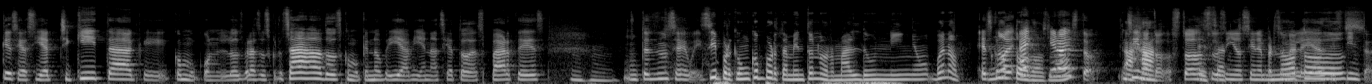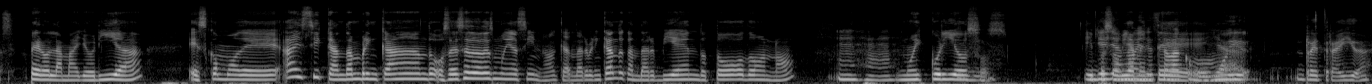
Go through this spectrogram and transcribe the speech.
que se hacía chiquita, que como con los brazos cruzados, como que no veía bien hacia todas partes. Entonces no sé, güey. Sí, porque un comportamiento normal de un niño, bueno, es como de, Ay, quiero esto. Sí, no todos, todos los niños tienen personalidades distintas. Pero la mayoría es como de, ay, sí, que andan brincando, o sea, esa edad es muy así, ¿no? Que andar brincando, que andar viendo todo, ¿no? Muy curiosos. Y, pues obviamente estaba como muy retraída.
